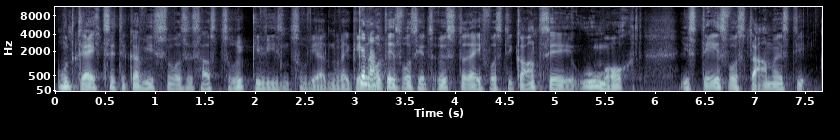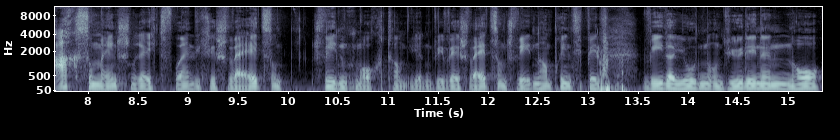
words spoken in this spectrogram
Und gleichzeitig auch wissen, was es heißt, zurückgewiesen zu werden. Weil genau, genau, das, was jetzt Österreich, was die ganze EU macht, ist das, was damals die ach so menschenrechtsfreundliche Schweiz und Schweden gemacht haben irgendwie. Weil Schweiz und Schweden haben prinzipiell weder Juden und Jüdinnen noch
